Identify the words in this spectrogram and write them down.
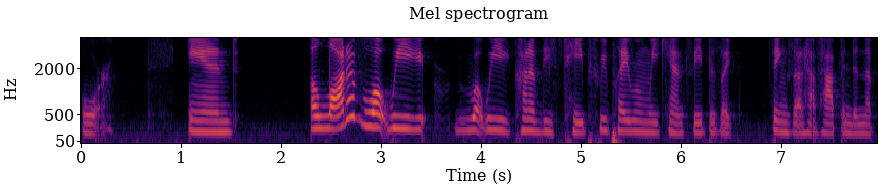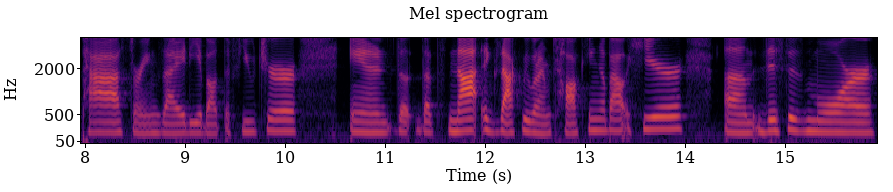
or and a lot of what we what we kind of these tapes we play when we can't sleep is like things that have happened in the past or anxiety about the future. And th- that's not exactly what I'm talking about here. Um, this is more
